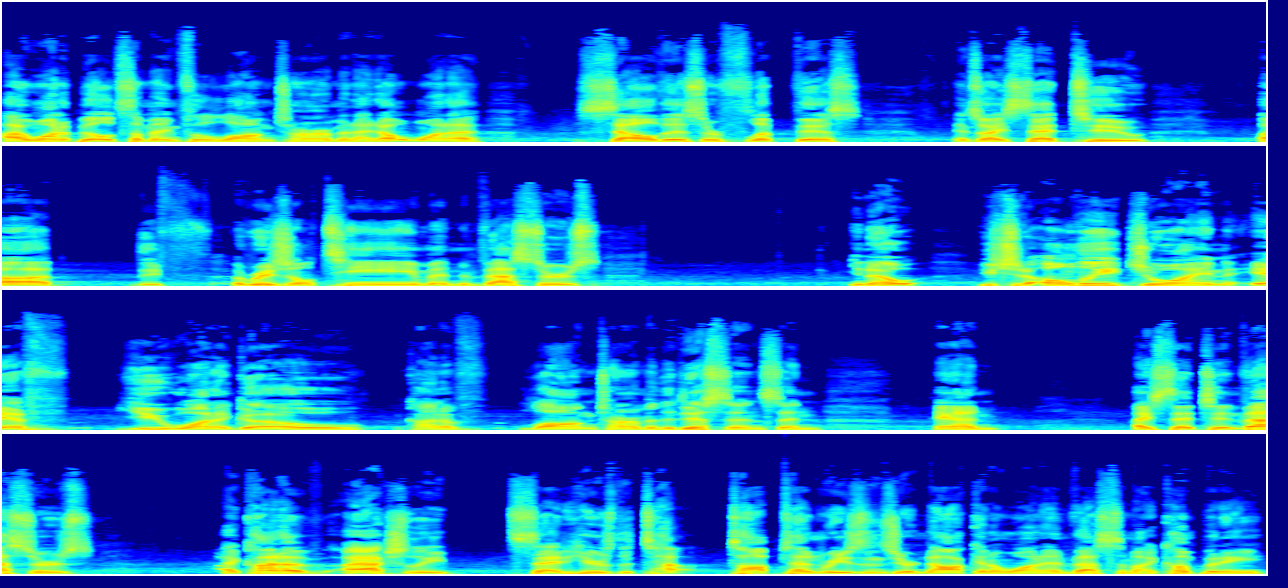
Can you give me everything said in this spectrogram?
I want to build something for the long term, and I don't want to sell this or flip this. And so I said to uh, the original team and investors, you know, you should only join if you want to go kind of long term in the distance. And and I said to investors, I kind of I actually said, here's the top top 10 reasons you're not going to want to invest in my company.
